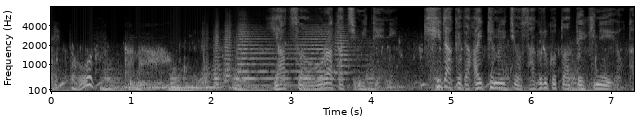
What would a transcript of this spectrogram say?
どうすっかな奴はオラたちみてえに木だけで相手の位置を探ることはできねえようだ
